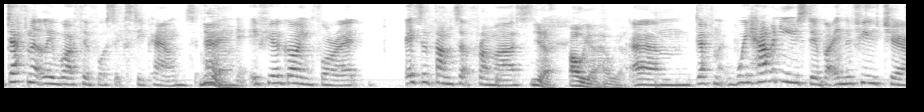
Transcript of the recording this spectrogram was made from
definitely worth it for sixty pounds. Yeah. And if you're going for it, it's a thumbs up from us. Yeah. Oh yeah. Hell yeah. Um, definitely. We haven't used it, but in the future,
